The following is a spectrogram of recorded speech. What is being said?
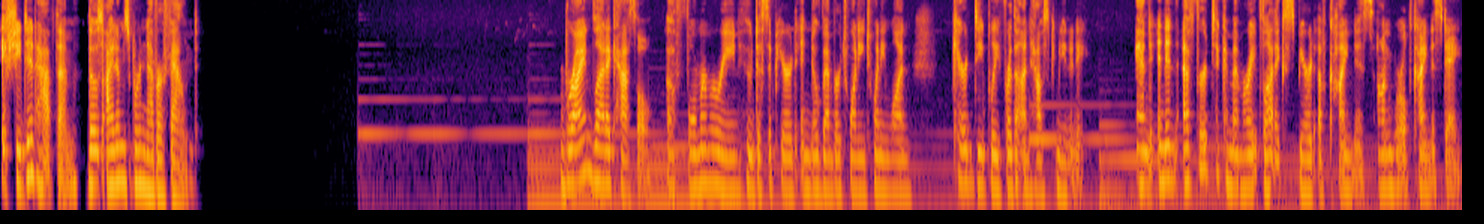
If she did have them, those items were never found. Bryan Vladek Hasel, a former Marine who disappeared in November 2021, cared deeply for the unhoused community. And in an effort to commemorate Vladek's spirit of kindness on World Kindness Day,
